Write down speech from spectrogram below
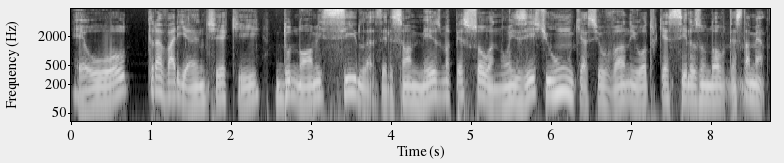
é o outro outra variante aqui do nome Silas. Eles são a mesma pessoa. Não existe um que é Silvano e outro que é Silas no Novo Testamento.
